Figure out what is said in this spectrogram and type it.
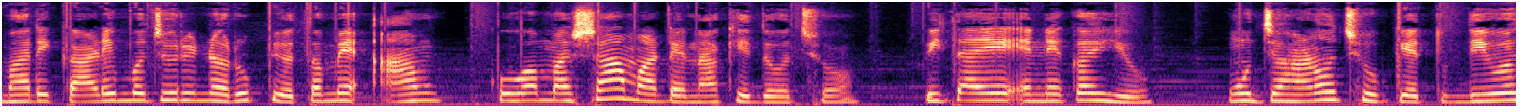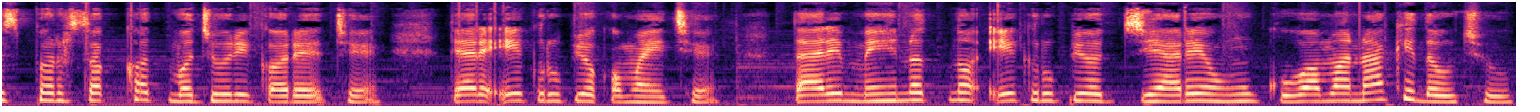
મારી કાળી મજૂરીનો રૂપિયો તમે આમ કૂવામાં શા માટે નાખી દો છો? પિતાએ એને કહ્યું હું જાણું છું કે તું દિવસભર સખત મજૂરી કરે છે, ત્યારે એક રૂપિયો કમાય છે. તારી મહેનતનો એક રૂપિયો જ્યારે હું કૂવામાં નાખી દઉં છું,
